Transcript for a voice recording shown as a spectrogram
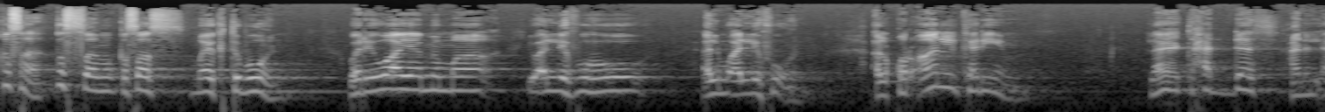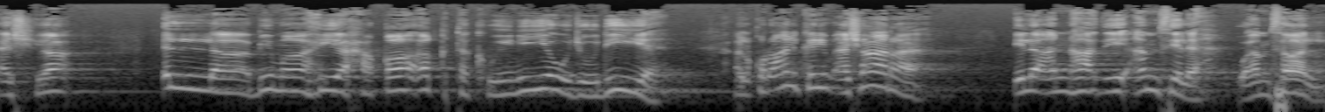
قصة قصة من قصص ما يكتبون ورواية مما يؤلفه المؤلفون. القرآن الكريم لا يتحدث عن الأشياء إلا بما هي حقائق تكوينية وجودية. القرآن الكريم أشار إلى أن هذه أمثلة وأمثال.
